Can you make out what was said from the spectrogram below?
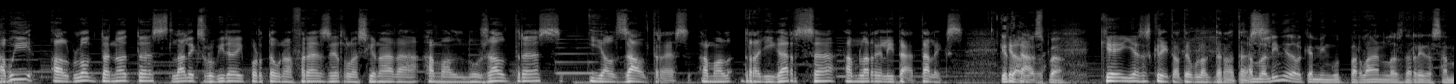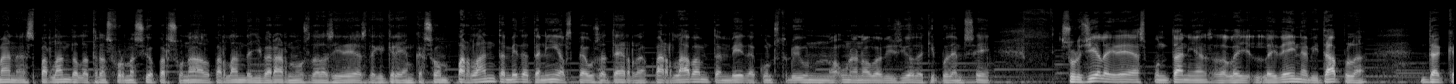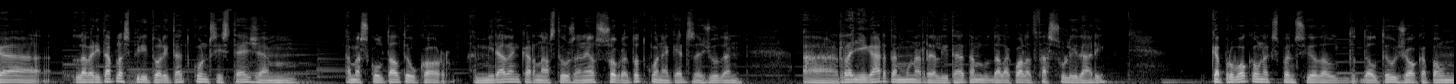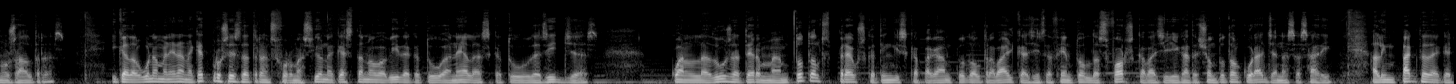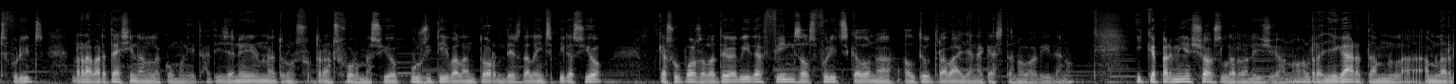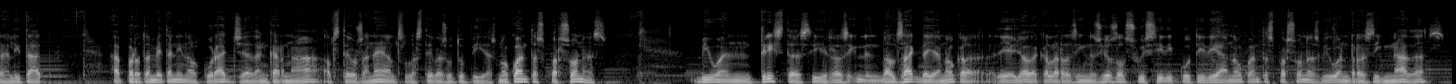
Avui, al bloc de notes, l'Àlex Rovira hi porta una frase relacionada amb el nosaltres i els altres, amb el relligar-se amb la realitat. Àlex, què, què tal, Gaspar? Què hi has escrit al teu bloc de notes? Amb la línia del que hem vingut parlant les darreres setmanes, parlant de la transformació personal, parlant d'alliberar-nos de les idees de qui creiem que som, parlant també de tenir els peus a terra, parlàvem també de construir un, una nova visió de qui podem ser, sorgia la idea espontània, la, la idea inevitable de que la veritable espiritualitat consisteix en, en escoltar el teu cor, en mirar d'encarnar els teus anels, sobretot quan aquests ajuden a relligar-te amb una realitat de la qual et fas solidari, que provoca una expansió del, del teu jo cap a un nosaltres i que d'alguna manera en aquest procés de transformació, en aquesta nova vida que tu anheles, que tu desitges, quan la dus a terme, amb tots els preus que tinguis que pagar, amb tot el treball que hagis de fer, amb tot l'esforç que vagi lligat a això, amb tot el coratge necessari, l'impacte d'aquests fruits reverteixin en la comunitat i generin una transformació positiva a l'entorn, des de la inspiració que suposa la teva vida fins als fruits que dona el teu treball en aquesta nova vida. No? I que per mi això és la religió, no? el relligar-te amb, la, amb la realitat, eh, però també tenint el coratge d'encarnar els teus anels, les teves utopies. No? Quantes persones viuen tristes i Balzac deia, no? que, deia allò de que la resignació és el suïcidi quotidià, no? quantes persones viuen resignades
